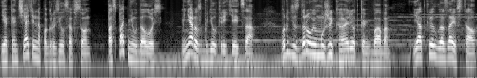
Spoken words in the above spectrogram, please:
и окончательно погрузился в сон. Поспать не удалось. Меня разбудил крик яйца. Вроде здоровый мужик, а орет как баба. Я открыл глаза и встал.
